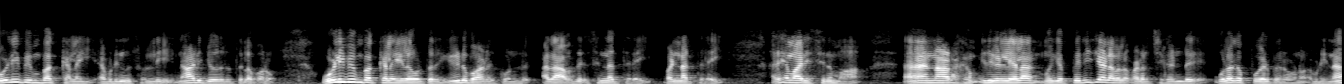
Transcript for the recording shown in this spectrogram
ஒளிபிம்ப கலை அப்படின்னு சொல்லி நாடி ஜோதிடத்தில் வரும். ஒளிபிம்ப கலையில் ஒருத்தர் ஈடுபாடு கொண்டு அதாவது சின்னத்திரை வண்ணத்திரை அதே மாதிரி சினிமா நாடகம் இதுகளெல்லாம் மிகப்பெரிய அளவில் வளர்ச்சி கண்டு உலக புகழ் பெறணும் அப்படின்னா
